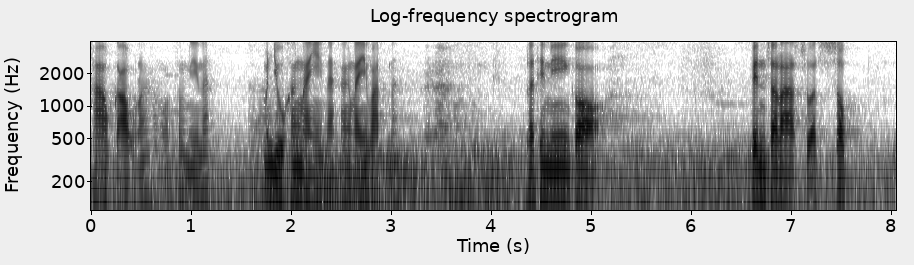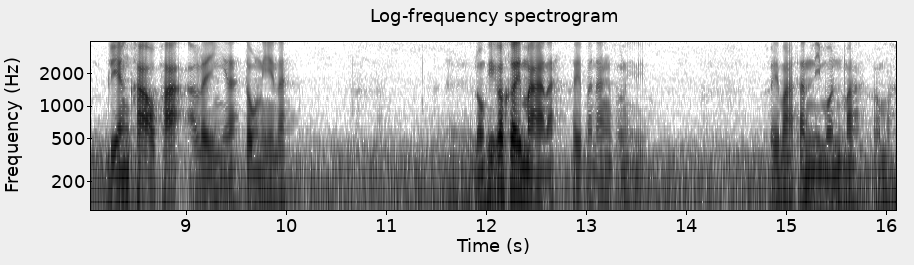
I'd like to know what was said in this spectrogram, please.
ข้าวเก่านะครับผมตรงนี้นะ มันอยู่ข้างในนะข้างในวัดนะแล้วทีนี้ก็เป็นศาลาสวดศพเลี้ยงข้าวพระอะไรอย่างเงี้ยนะตรงนี้นะหลวงพี่ก็เคยมานะเคยมานั่งตรงนี้อยู่เคยมาท่านนิมนต์มาก็มา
